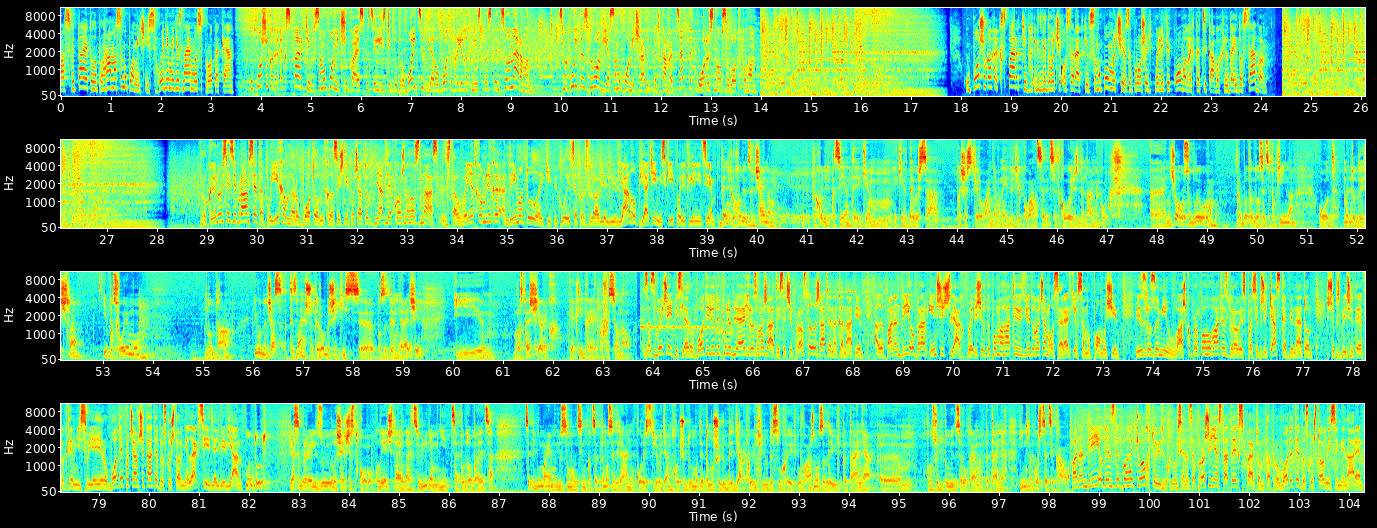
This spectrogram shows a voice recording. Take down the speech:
Вас вітає телепрограма Самопоміч. І сьогодні ми дізнаємось про таке. У пошуках експертів самопоміч шукає спеціалістів-добровольців для роботи в районах міста з пенсіонерами. Смакуйте здоров'я. Самопоміч радить батькам рецепти корисного солодкого. У пошуках експертів відвідувачі осередків самопомочі запрошують кваліфікованих та цікавих людей до себе. Прокинувся, зібрався та поїхав на роботу. Класичний початок дня для кожного з нас. Став винятком лікар Андрій Матула, який піклується про здоров'я львів'ян у п'ятій міській поліклініці. День проходить звичайно. Приходять пацієнти, яким, яких дивишся, пишеш скерування, вони йдуть лікуватися, відслідковуєш динаміку. Е, нічого особливого, робота досить спокійна, от, методична і по-своєму нудна. І водночас ти знаєш, що ти робиш якісь е, позитивні речі і ростеш як, як лікар, як професіонал. Зазвичай після роботи люди полюбляють розважатися чи просто лежати на канапі. Але пан Андрій обрав інший шлях, вирішив допомагати відвідувачам осередків самопомочі. Він зрозумів, важко пропагувати здоровий спосіб життя з кабінету. Щоб збільшити ефективність своєї роботи, почав читати безкоштовні лекції для львів'ян. Тут я себе реалізую лише частково. Коли я читаю лекцію людям, мені це подобається. Це піднімає мою самооцінку, це приносить реальну користь людям. Хочу думати, тому що люди дякують, люди слухають уважно, задають питання, ем, консультуються в окремих питаннях. Їм також це цікаво. Пан Андрій один з небагатьох, хто відгукнувся на запрошення стати експертом та проводити безкоштовні семінари.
